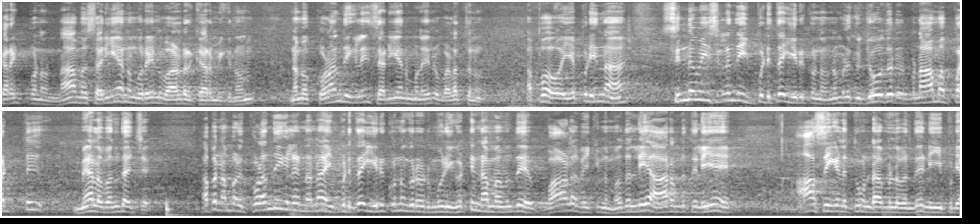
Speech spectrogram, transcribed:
கரெக்ட் பண்ணணும். நாம் சரியான முறையில் வாழ்றதுக்கு ஆரம்பிக்கணும். நம்ம குழந்தைகளையும் சரியான முறையில் வளர்த்தணும். அப்போது எப்படின்னா சின்ன வயசுலேருந்து இப்படி தான் இருக்கணும். நம்மளுக்கு ஜோதிடர் நாம் பட்டு மேலே வந்தாச்சு. அப்போ நம்ம குழந்தைகள் என்னென்னா இப்படி தான் இருக்கணுங்கிற ஒரு முடிவு கொட்டி நம்ம வந்து வாழ வைக்கணும். முதல்லையே ஆரம்பத்திலேயே ஆசைகளை தூண்டாமல் வந்து நீ இப்படி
